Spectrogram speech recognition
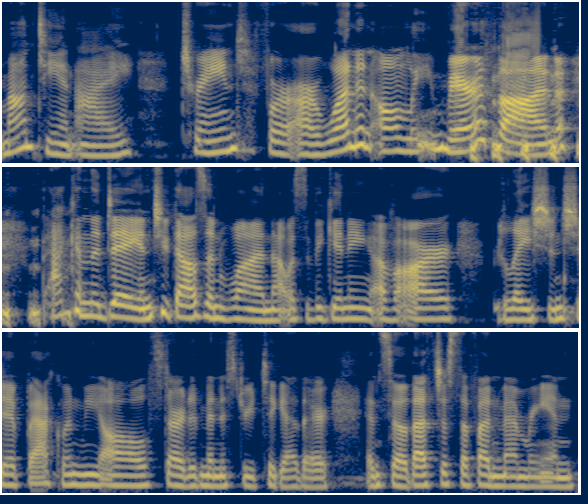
Monte and I trained for our one and only marathon back in the day in 2001. That was the beginning of our relationship back when we all started ministry together. And so that's just a fun memory and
